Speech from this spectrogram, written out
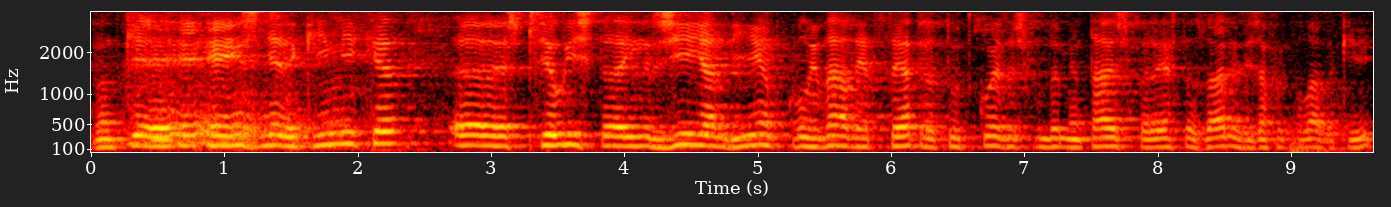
portanto, que é, é, é engenheira química, uh, especialista em energia, ambiente, qualidade, etc. Tudo coisas fundamentais para estas áreas e já foi falado aqui.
